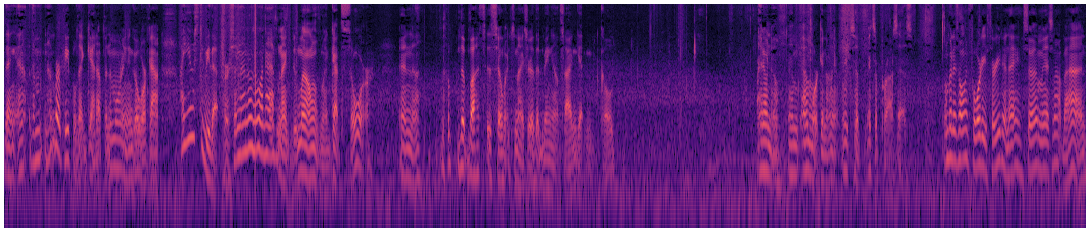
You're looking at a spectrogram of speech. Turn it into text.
thing. And the number of people that get up in the morning and go work out, I used to be that person. I don't know what happened. I well, I got sore, and uh, the, the bus is so much nicer than being outside and getting cold. I don't know. I'm I'm working on it. It's a it's a process. But it's only 43 today, so I mean it's not bad.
